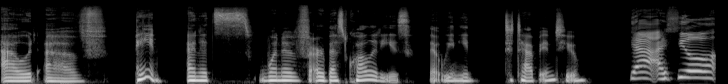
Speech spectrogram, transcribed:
out of pain. And it's one of our best qualities that we need to tap into. Yeah, I feel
